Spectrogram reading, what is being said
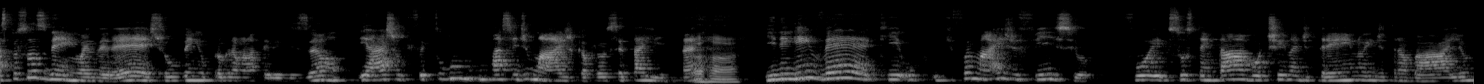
as pessoas veem o Everest ou veem o programa na televisão e acham que foi tudo um, passe de mágica para você estar tá ali, né? Uhum. E ninguém vê que o, o que foi mais difícil foi sustentar a rotina de treino e de trabalho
